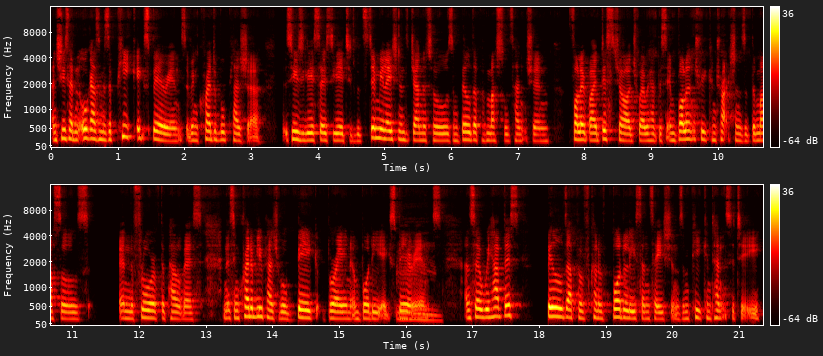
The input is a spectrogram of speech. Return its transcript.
and she said an orgasm is a peak experience of incredible pleasure that's usually associated with stimulation of the genitals and buildup of muscle tension followed by a discharge where we have this involuntary contractions of the muscles in the floor of the pelvis. And it's incredibly pleasurable big brain and body experience. Mm. And so we have this build up of kind of bodily sensations and peak intensity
